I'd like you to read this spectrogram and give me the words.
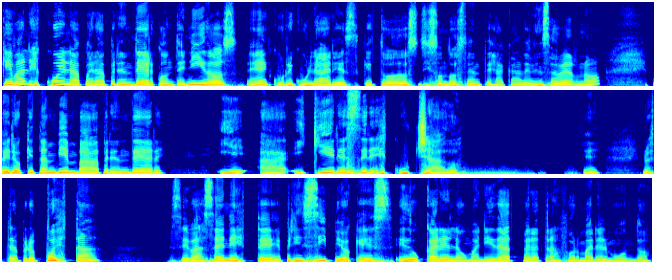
que va a la escuela para aprender contenidos ¿eh? curriculares, que todos, si son docentes acá, deben saber, ¿no? Pero que también va a aprender y, quiere ser escuchado. ¿eh? Nuestra propuesta se basa en este principio que es educar en la humanidad para transformar el mundo.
